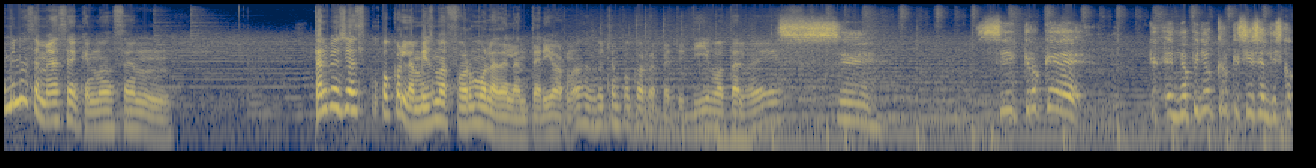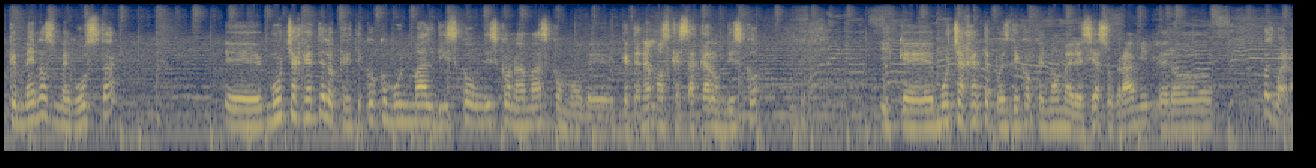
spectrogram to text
A mí no se me hace que no sean. Tal vez ya es un poco la misma fórmula del anterior, ¿no? Se escucha un poco repetitivo, tal vez. Sí. Sí, creo que. En mi opinión, creo que sí es el disco que menos me gusta. Eh, mucha gente lo criticó como un mal disco, un disco nada más como de que tenemos que sacar un disco. Y que mucha gente pues dijo que no merecía su Grammy, pero pues bueno,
